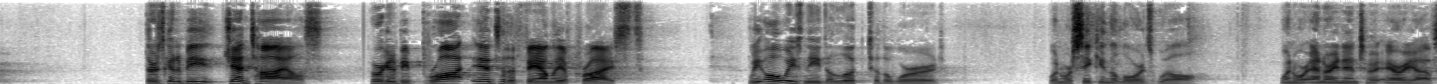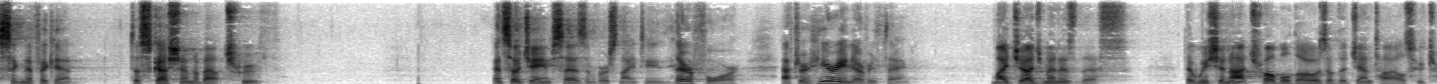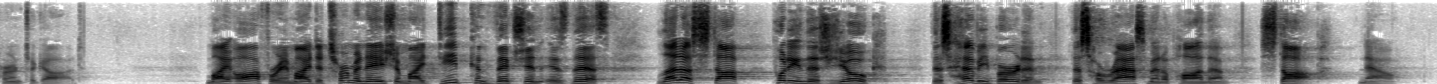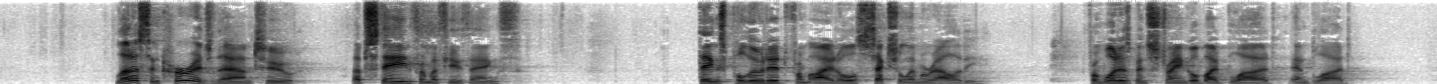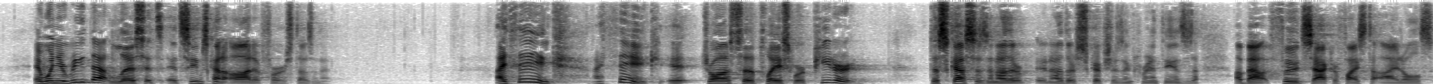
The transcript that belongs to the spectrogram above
There's going to be Gentiles who are going to be brought into the family of Christ. We always need to look to the Word when we're seeking the Lord's will, when we're entering into an area of significant discussion about truth. And so James says in verse 19, Therefore, after hearing everything, my judgment is this that we should not trouble those of the Gentiles who turn to God. My offering, my determination, my deep conviction is this let us stop putting this yoke, this heavy burden, this harassment upon them. Stop now. Let us encourage them to abstain from a few things, things polluted from idols, sexual immorality, from what has been strangled by blood and blood. And when you read that list, it seems kind of odd at first, doesn't it? I think, I think it draws to the place where Peter discusses in other, in other scriptures in Corinthians about food sacrificed to idols.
